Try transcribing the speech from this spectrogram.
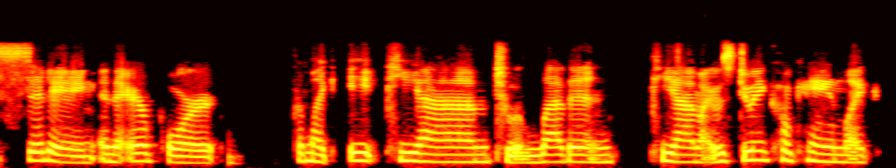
sitting in the airport from like 8 p.m. to 11 p.m. I was doing cocaine like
